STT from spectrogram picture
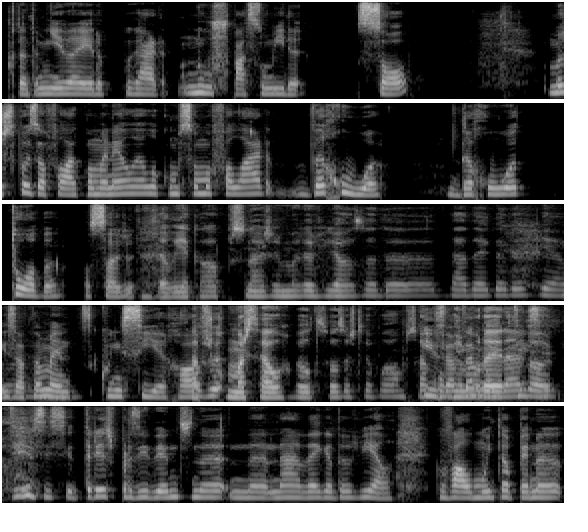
Portanto, a minha ideia era pegar no Espaço Mira só, mas depois, ao falar com a Manela, ela começou-me a falar da rua, da rua toda, ou seja... Mas ali aquela personagem maravilhosa da, da adega da Viela. Exatamente, conhecia Rosa... Sabes que o Marcelo Rebelo de Sousa esteve a almoçar com o Rui Moreira agora. Sim, sim, três presidentes na, na, na, adega da Viela, que vale muito a pena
